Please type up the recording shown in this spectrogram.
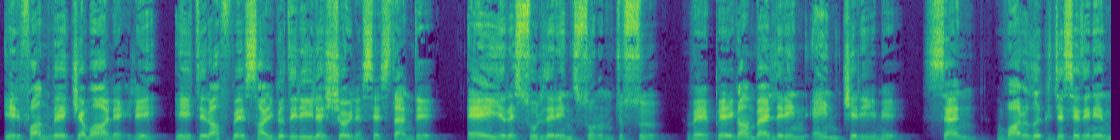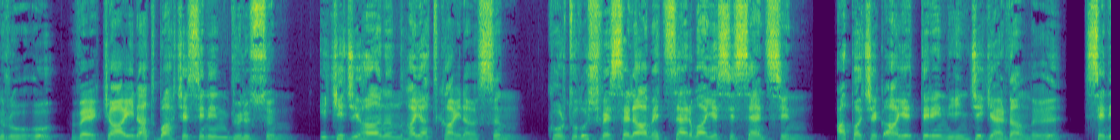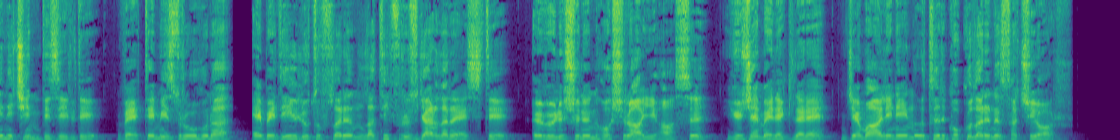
İrfan ve kemal ehli, itiraf ve saygı diliyle şöyle seslendi. Ey Resullerin sonuncusu ve peygamberlerin en kerimi! Sen varlık cesedinin ruhu ve kainat bahçesinin gülüsün. İki cihanın hayat kaynağısın. Kurtuluş ve selamet sermayesi sensin. Apaçık ayetlerin inci gerdanlığı senin için dizildi ve temiz ruhuna ebedi lütufların latif rüzgarları esti. Övülüşünün hoş raihası yüce meleklere cemalinin ıtır kokularını saçıyor.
